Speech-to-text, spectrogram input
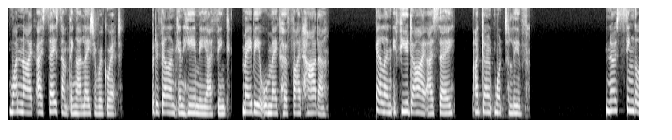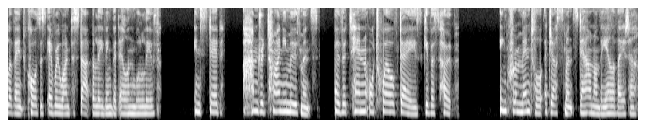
One night I say something I later regret, but if Ellen can hear me, I think, maybe it will make her fight harder. Ellen, if you die, I say, I don't want to live. No single event causes everyone to start believing that Ellen will live. Instead, a hundred tiny movements over 10 or 12 days give us hope. Incremental adjustments down on the ventilator,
